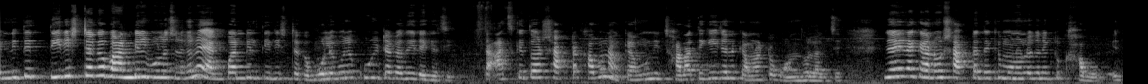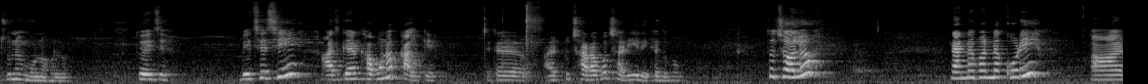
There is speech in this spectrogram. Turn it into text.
এমনিতে তিরিশ টাকা বান্ডিল বলেছিল, জানো? এক বান্ডিল তিরিশ টাকা। বলে বলে কুড়ি টাকা দিয়ে রেখেছি। তা আজকে তো আর শাকটা খাব না? কেমনই ছাড়াতে গিয়ে যেন কেমন একটা গন্ধ লাগছে। জানি না কেন, শাকটা দেখে মনে হলো যেন একটু খাব। এর জন্যই মনে হলো। তো এই যে, বেছেছি। আজকে আর খাব না, কালকে। এটা আর একটু ছাড়াবো, ছাড়িয়ে রেখে দেবো। তো চলো রান্না বান্না করি। আর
